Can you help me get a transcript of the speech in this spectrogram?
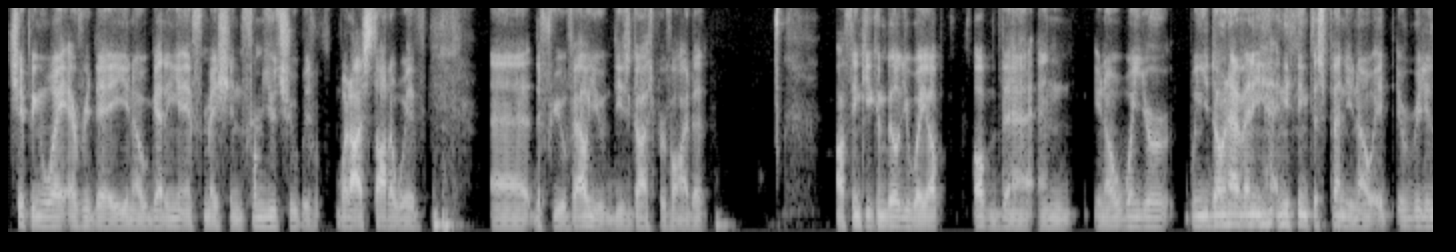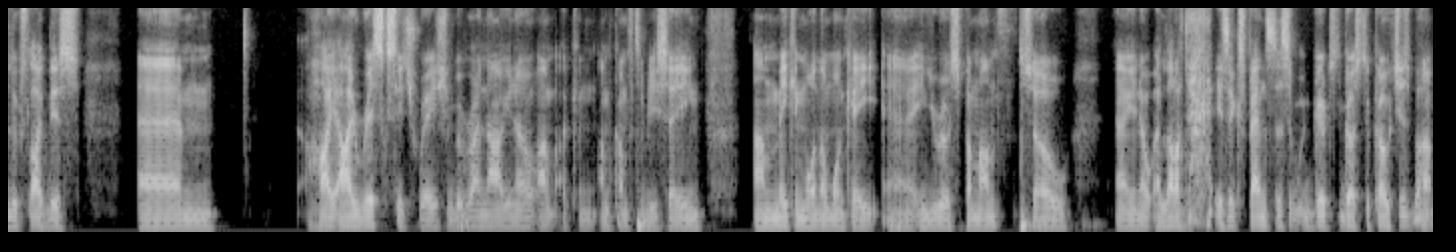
chipping away every day, you know, getting your information from YouTube is what I started with. Uh, the free value these guys provided. I think you can build your way up up there, and you know, when you're when you don't have any anything to spend, you know, it, it really looks like this um high high risk situation. But right now, you know, I'm I can I'm comfortably saying I'm making more than 1k uh, in euros per month. So, uh, you know, a lot of that is expenses goes, goes to coaches, but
